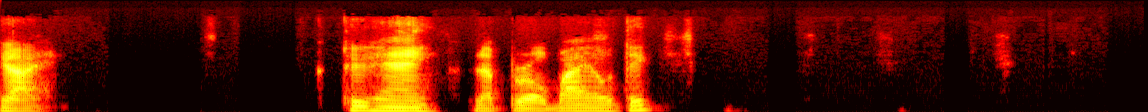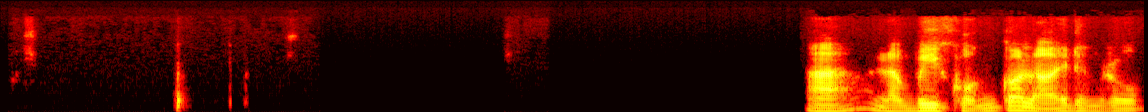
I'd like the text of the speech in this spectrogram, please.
Rồi. Thứ hai là probiotic. À, là vi khuẩn có lợi đường ruột.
